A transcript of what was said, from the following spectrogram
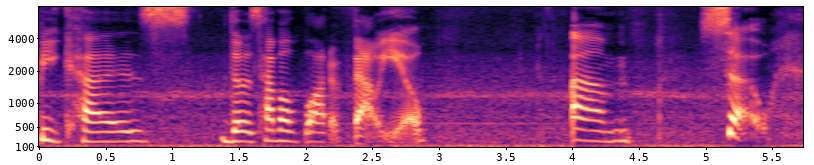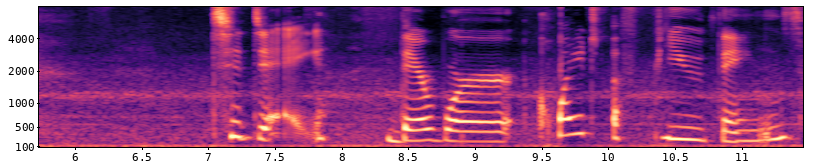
because those have a lot of value. Um, so, today there were quite a few things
